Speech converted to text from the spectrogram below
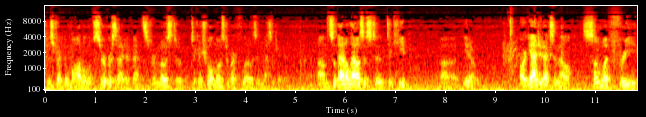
construct a model of server-side events for most of, to control most of our flows in messaging. Um, so that allows us to, to keep, uh, you know, our gadget XML somewhat free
